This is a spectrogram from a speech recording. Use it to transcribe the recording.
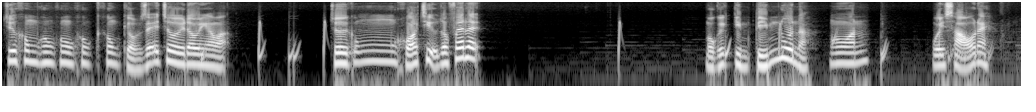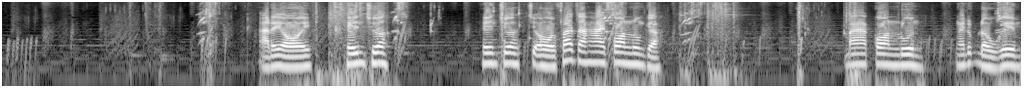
chứ không không không không không kiểu dễ chơi đâu anh em ạ. Chơi cũng khó chịu cho phết đấy. Một cái kìm tím luôn à? Ngon. Quay 6 này. À đây rồi. Hên chưa? Hên chưa? Triệu hồi phát ra hai con luôn kìa. Ba con luôn, ngay lúc đầu game.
